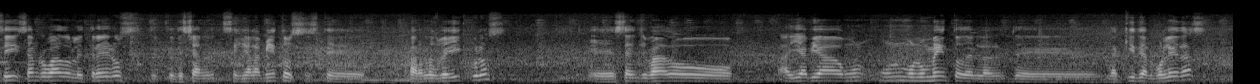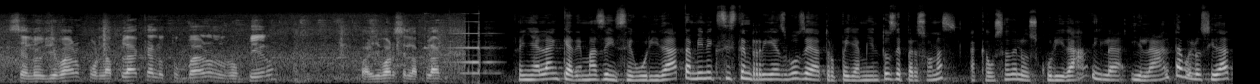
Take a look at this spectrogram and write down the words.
Sí, se han robado letreros de, señalamientos este, para los vehículos. Eh, se han llevado, ahí había un, monumento de, de, aquí de Arboledas, se lo llevaron por la placa, lo tumbaron, lo rompieron para llevarse la placa. Señalan que además de inseguridad, también existen riesgos de atropellamientos de personas a causa de la oscuridad y la, y la alta velocidad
